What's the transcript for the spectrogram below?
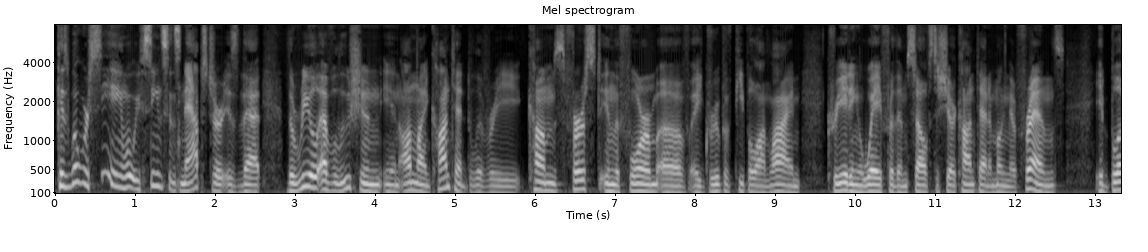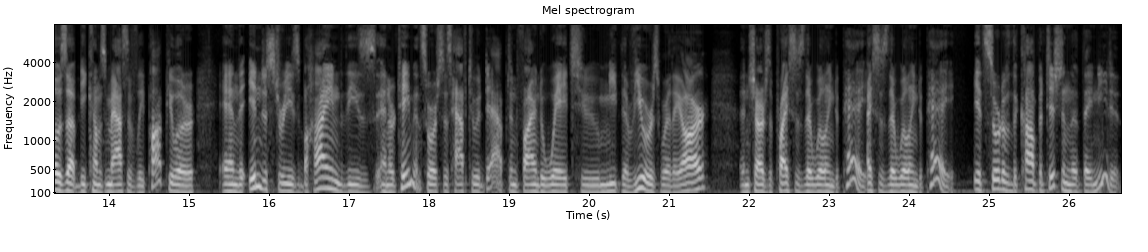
Because what we're seeing, what we've seen since Napster, is that the real evolution in online content delivery comes first in the form of a group of people online creating a way for themselves to share content among their friends. It blows up, becomes massively popular, and the industries behind these entertainment sources have to adapt and find a way to meet their viewers where they are and charge the prices they're willing to pay. Prices they're willing to pay. It's sort of the competition that they needed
